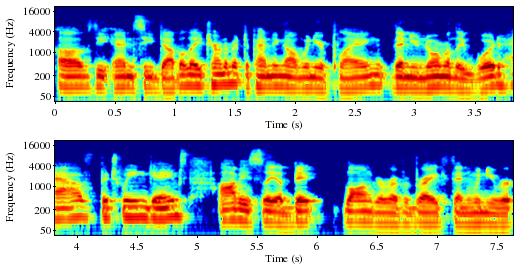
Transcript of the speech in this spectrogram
of the NCAA tournament, depending on when you're playing, than you normally would have between games. Obviously, a bit longer of a break than when you were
